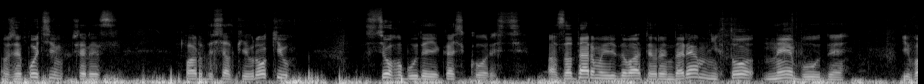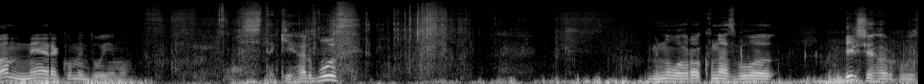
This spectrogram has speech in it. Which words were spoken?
а вже потім через пару десятків років з цього буде якась користь. А задармо віддавати орендарям ніхто не буде. І вам не рекомендуємо. Ось такий гарбуз. Минулого року в нас було більше гарбуз.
